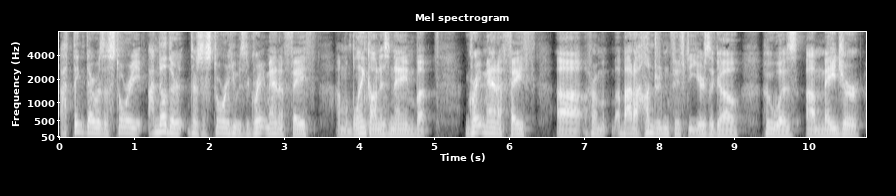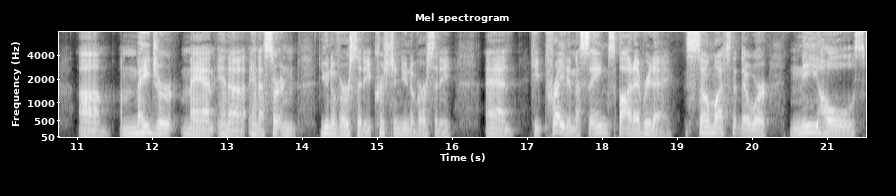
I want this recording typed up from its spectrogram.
I think there was a story. I know there there's a story. He was a great man of faith. I'm gonna blank on his name, but great man of faith uh, from about 150 years ago, who was a major um, a major man in a in a certain university, Christian university, and he prayed in the same spot every day, so much that there were knee holes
